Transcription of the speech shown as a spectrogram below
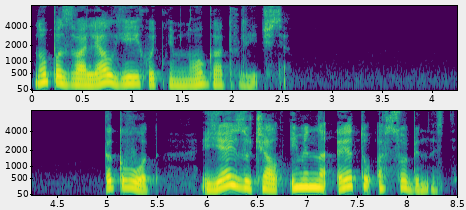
но позволял ей хоть немного отвлечься. Так вот, я изучал именно эту особенность.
